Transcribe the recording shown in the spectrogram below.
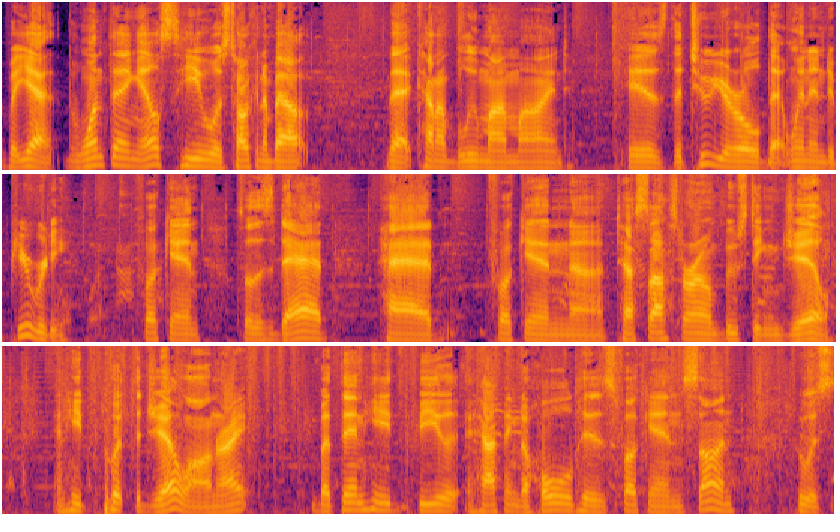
but yeah, the one thing else he was talking about that kind of blew my mind is the two year old that went into puberty. Fucking, so this dad had fucking uh, testosterone boosting gel, and he'd put the gel on, right? But then he'd be having to hold his fucking son, who was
